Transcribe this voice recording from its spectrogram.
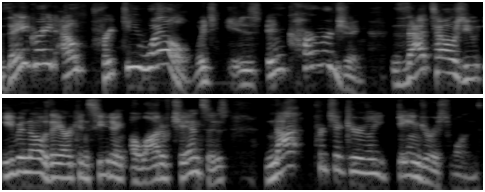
they grade out pretty well, which is encouraging. That tells you, even though they are conceding a lot of chances, not particularly dangerous ones.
